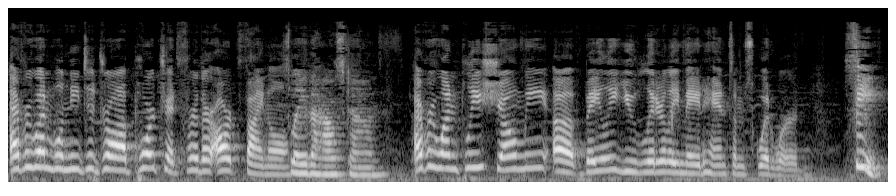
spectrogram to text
Everyone will need to draw a portrait for their art final. Lay the house down. Everyone, please show me. Uh, Bailey, you literally made handsome Squidward. See.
